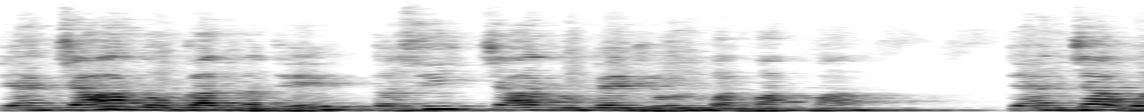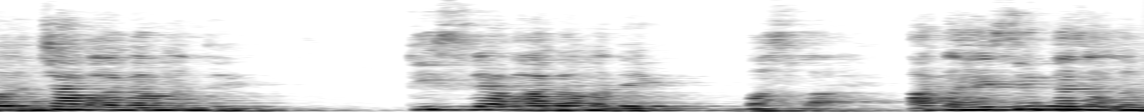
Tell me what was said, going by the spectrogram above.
त्या चार लोकांमध्ये तशी चार रूपे घेऊन परमात्मा त्यांच्या वरच्या भागामध्ये तिसऱ्या भागामध्ये बसला आहे. आता हे सिद्ध झालं.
